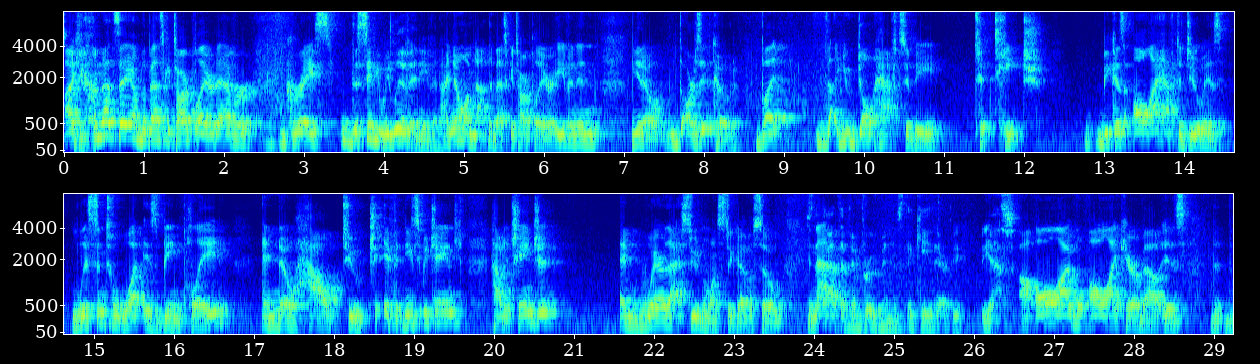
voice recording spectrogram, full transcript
I, I'm not saying I'm the best guitar player to ever grace the city we live in. Even I know I'm not the best guitar player, even in you know our zip code. But th- you don't have to be to teach, because all I have to do is listen to what is being played and know how to, ch- if it needs to be changed, how to change it, and where that student wants to go. So in the that path of improvement is the key there. Yes. Uh, All I all I care about is the the,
